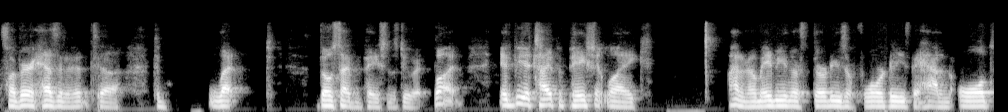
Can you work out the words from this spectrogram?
so i'm very hesitant to to let those type of patients do it. But it'd be a type of patient like i don't know maybe in their 30s or 40s they had an old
